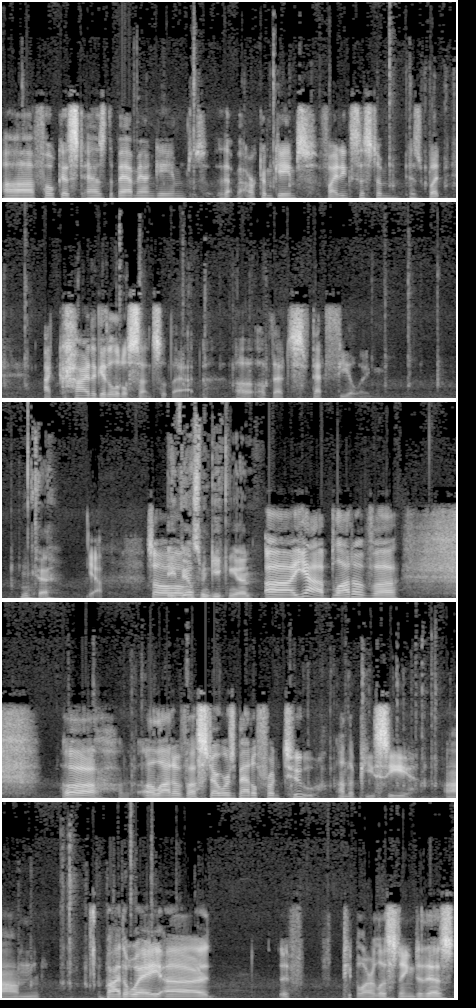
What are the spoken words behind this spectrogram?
uh, focused as the Batman games, the Arkham games fighting system is, but I kind of get a little sense of that, uh, of that that feeling. Okay. Yeah. So Anything else been geeking on? uh, yeah, a lot of uh, uh, a lot of uh, Star Wars Battlefront 2 on the PC. Um, by the way, uh, if people are listening to this,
